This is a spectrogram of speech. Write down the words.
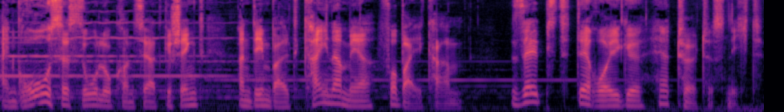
ein großes Solokonzert geschenkt, an dem bald keiner mehr vorbeikam. Selbst der reuige Herr Curtis nicht.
